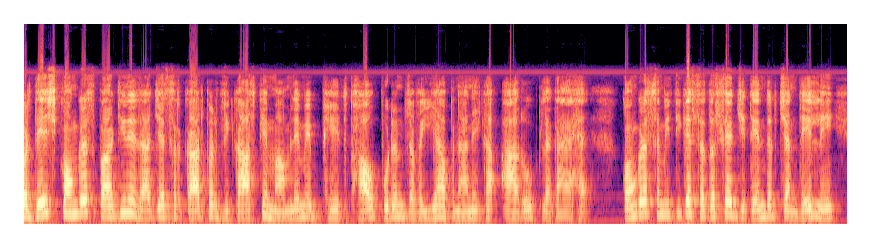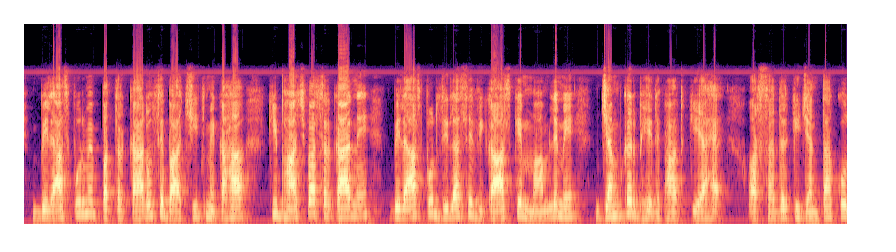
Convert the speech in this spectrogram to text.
प्रदेश कांग्रेस पार्टी ने राज्य सरकार पर विकास के मामले में भेदभावपूर्ण रवैया अपनाने का आरोप लगाया है। कांग्रेस समिति के सदस्य जितेंद्र चंदेल ने बिलासपुर में पत्रकारों से बातचीत में कहा कि भाजपा सरकार ने बिलासपुर जिला से विकास के मामले में जमकर भेदभाव किया है और सदर की जनता को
